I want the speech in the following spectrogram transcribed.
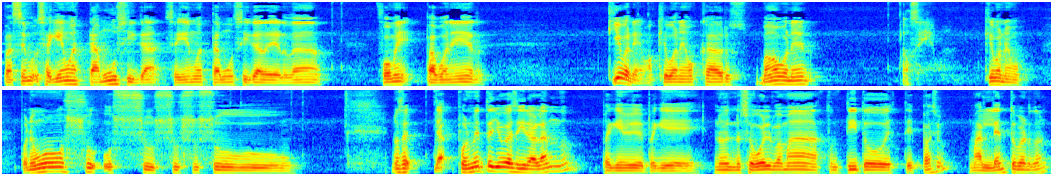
pasemos, saquemos esta música, saquemos esta música de verdad fome para poner ¿Qué ponemos? ¿Qué ponemos, cabros? Vamos a poner. No sé. ¿Qué ponemos? Ponemos su. su, su, su, No sé. Ya, por mientras yo voy a seguir hablando. Para que, para que no, no, se vuelva más tontito este espacio. Más lento, perdón.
